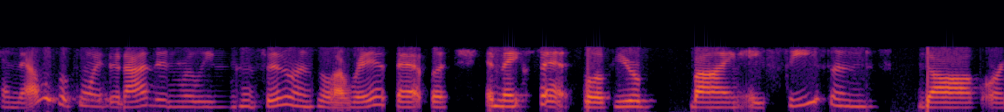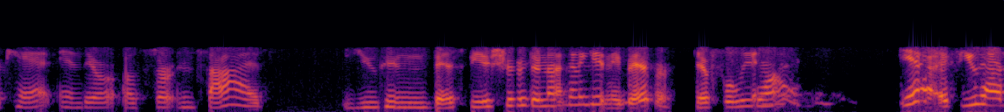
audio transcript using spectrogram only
And that was a point that I didn't really even consider until I read that, but it makes sense. So if you're buying a seasoned dog or cat and they're a certain size, you can best be assured they're not going to get any bigger. They're fully grown. Yeah, if you have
